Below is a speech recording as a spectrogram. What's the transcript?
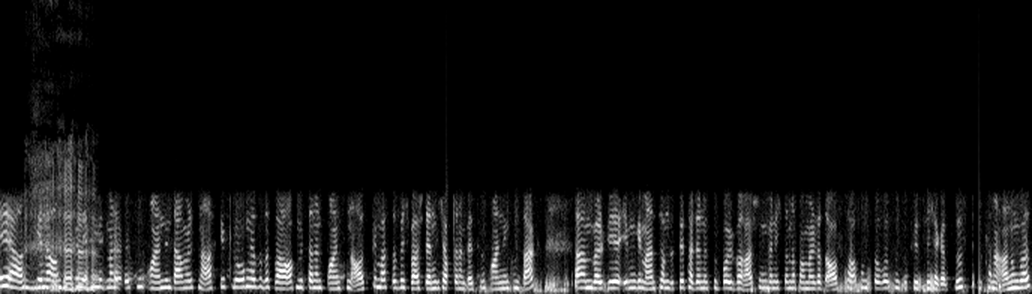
Ja, genau. Ich bin eben mit meiner besten Freundin damals nachgeflogen. Also das war auch mit seinen Freunden ausgemacht. Also ich war ständig auf seinen besten Freund in Kontakt, ähm, weil wir eben gemeint haben, das wird halt eine super Überraschung, wenn ich dann auf einmal dort auftauche und sowas. Und das wird sicher ganz lustig, keine Ahnung was.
